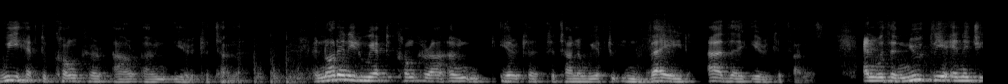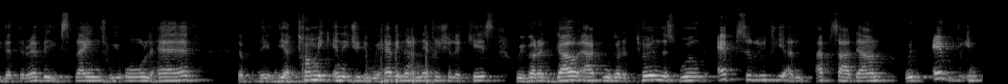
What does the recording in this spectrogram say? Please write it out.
we have to conquer our own Ir Katana. And not only do we have to conquer our own Ir Katana, we have to invade other Ir Katanas. And with the nuclear energy that the Rebbe explains we all have, the, the, the, atomic energy that we have in our Nefesh case, we've got to go out and we've got to turn this world absolutely upside down with every,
